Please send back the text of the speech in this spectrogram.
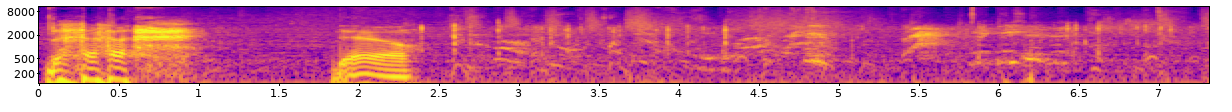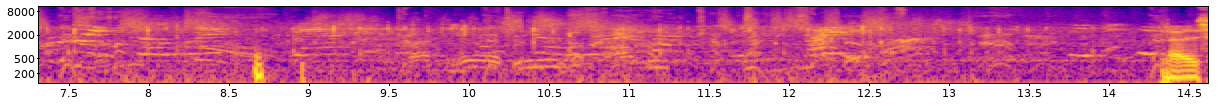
Damn. Nice.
